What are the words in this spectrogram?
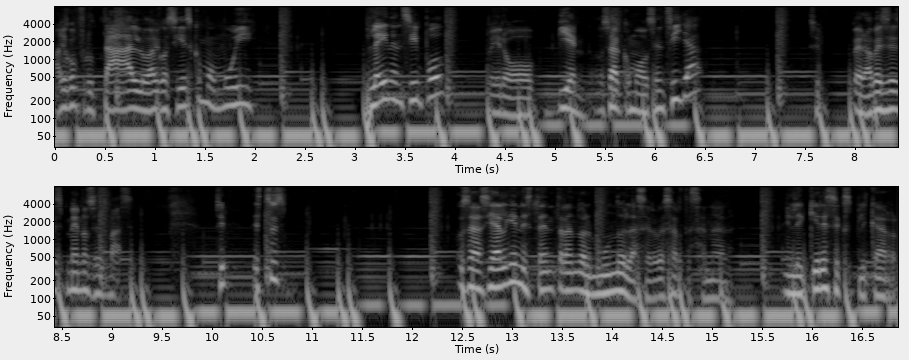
algo frutal o algo así. Es como muy plain and simple, pero bien. O sea, como sencilla. Sí. Pero a veces menos es más. Sí, esto es... O sea, si alguien está entrando al mundo de la cerveza artesanal y le quieres explicar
